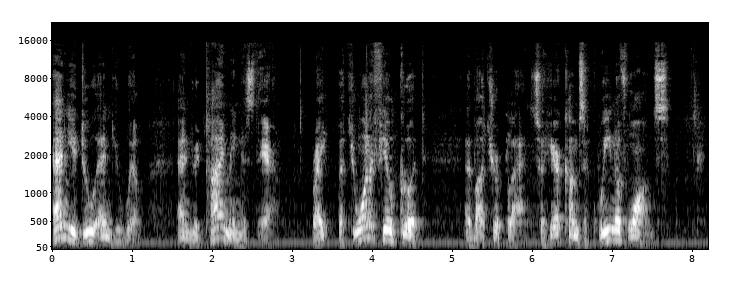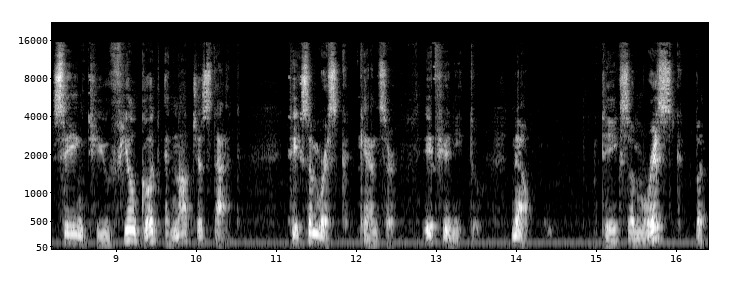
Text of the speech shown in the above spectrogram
And you do and you will. And your timing is there, right? But you want to feel good about your plan. So here comes a Queen of Wands saying to you, feel good and not just that. Take some risk, Cancer, if you need to. Now, take some risk, but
